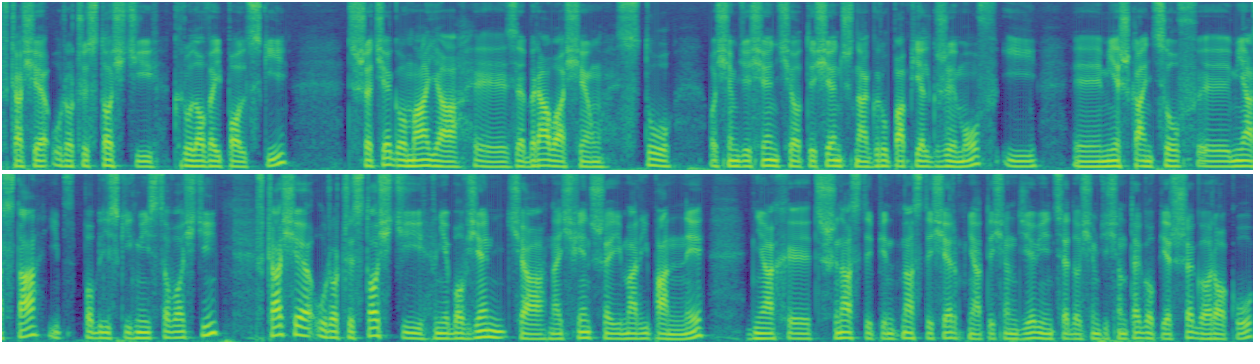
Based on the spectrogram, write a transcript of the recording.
w czasie uroczystości Królowej Polski. 3 maja zebrała się 180-tysięczna grupa pielgrzymów i mieszkańców y, miasta i pobliskich miejscowości. W czasie uroczystości wniebowzięcia Najświętszej Marii Panny w dniach 13-15 y, sierpnia 1981 roku,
